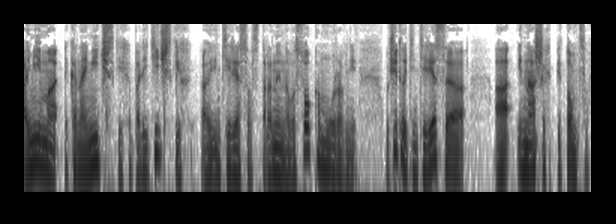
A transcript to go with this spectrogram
помимо экономических и политических а, интересов страны на высоком уровне, учитывать интересы а, и наших питомцев.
